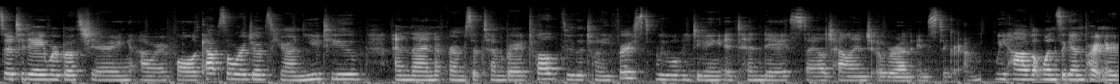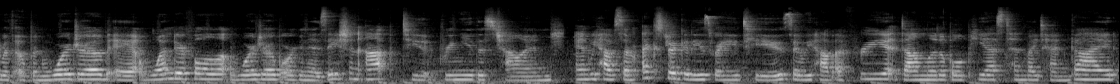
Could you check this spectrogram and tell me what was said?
So today we're both sharing our fall capsule wardrobes here on YouTube and then from September 12th through the 21st we will be doing a 10 day style challenge over on Instagram. We have once again partnered with Open Wardrobe, a wonderful wardrobe organization app to bring you this challenge and we have some extra goodies for you too. So we have a free downloadable PS 10 by 10 guide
